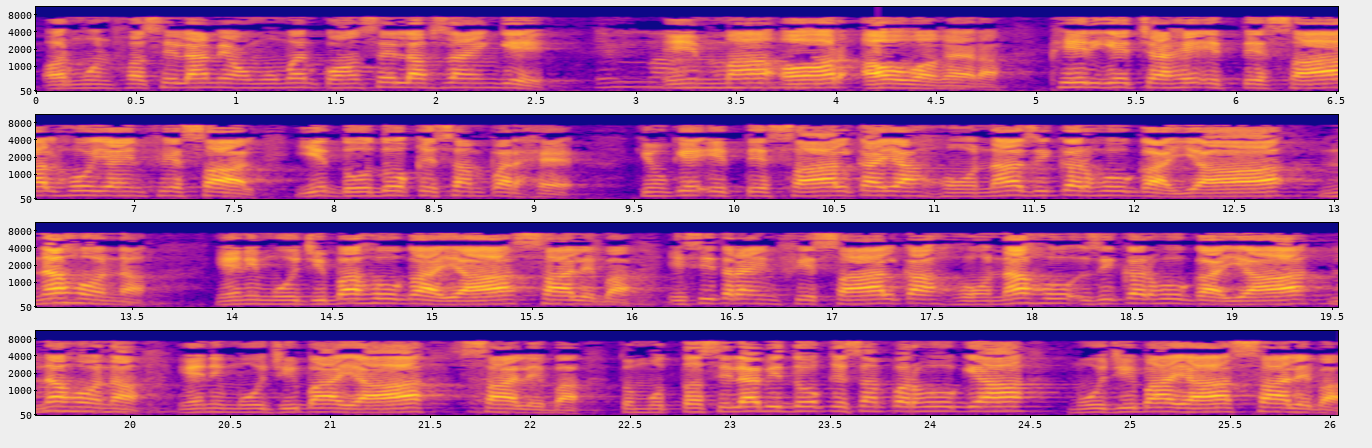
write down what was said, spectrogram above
اور منفصلہ میں عموماً کون سے لفظ آئیں گے؟ اما اور او وغیرہ۔ پھر یہ چاہے اتصال ہو یا انفصال، یہ دو دو قسم پر ہے۔ کیونکہ اتصال کا یا ہونا ذکر ہوگا یا نہ ہونا۔ یعنی موجبہ ہوگا یا سالبہ۔ اسی طرح انفصال کا ہونا ہو، ذکر ہوگا یا نہ ہونا یعنی موجبہ یا سالبہ۔ تو متصلہ بھی دو قسم پر ہو گیا، موجبہ یا سالبہ۔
